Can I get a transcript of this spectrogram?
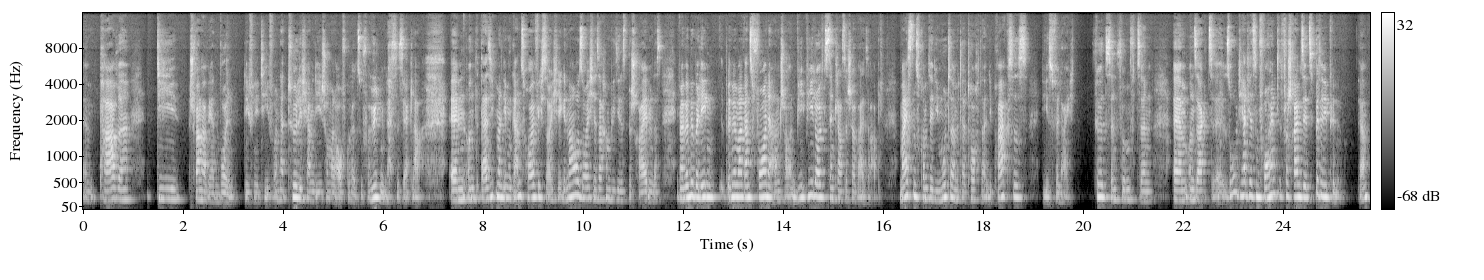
ähm, Paare, die schwanger werden wollen, definitiv. Und natürlich haben die schon mal aufgehört zu verhüten, das ist ja klar. Ähm, und da sieht man eben ganz häufig solche, genau solche Sachen, wie Sie das beschreiben. Dass, ich meine, wenn wir überlegen, wenn wir mal ganz vorne anschauen, wie, wie läuft es denn klassischerweise ab? Meistens kommt ja die Mutter mit der Tochter in die Praxis, die ist vielleicht 14, 15 ähm, und sagt, äh, so, die hat jetzt einen Freund, verschreiben Sie jetzt bitte die Pille. Ja?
